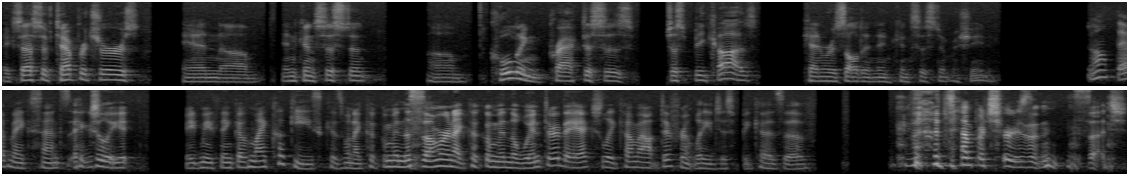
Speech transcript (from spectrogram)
excessive temperatures and um, inconsistent um, cooling practices, just because, can result in inconsistent machining. Well, that makes sense. Actually, it made me think of my cookies because when I cook them in the summer and I cook them in the winter, they actually come out differently just because of the temperatures and such.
